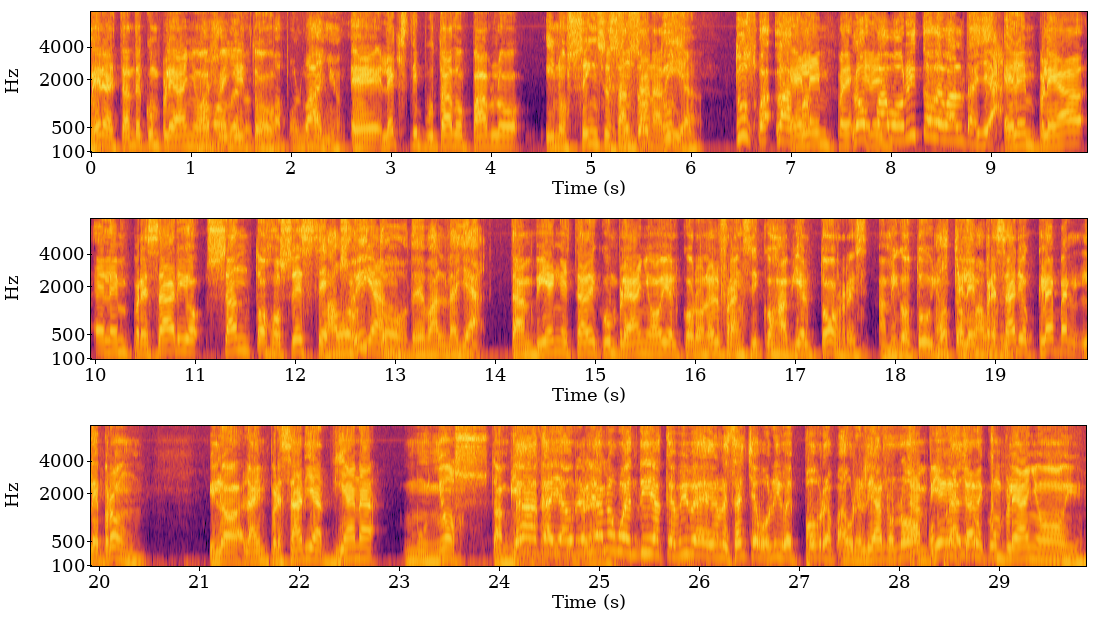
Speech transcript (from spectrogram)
Mira, están de cumpleaños Vamos Fellito. por baño. Eh, el exdiputado Pablo Inocencio Santana Díaz. tus la- El empe- los el em- favoritos de Valdallá. El empleado, el empresario Santo José Favorito de Valdallá. También está de cumpleaños hoy el coronel Francisco Javier Torres, amigo tuyo. Otro el favorito. empresario Clever Lebrón. Y la, la empresaria Diana Muñoz también. Está y Aureliano cumpleaños. Buen Día, que vive en el Sánchez Bolívar, el pobre Aureliano, no. También está de cumpleaños hoy.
